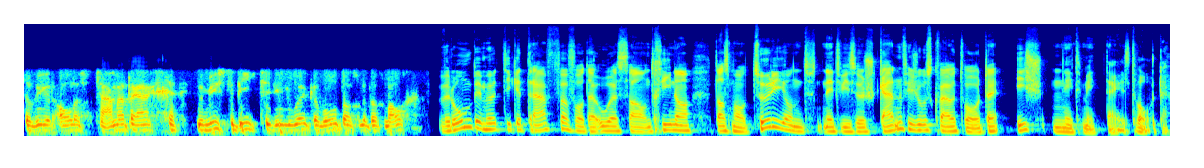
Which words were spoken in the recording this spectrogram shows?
Da würde alles zusammenbrechen. Wir müssten ein bisschen schauen, wo dass man das macht. Warum beim heutigen Treffen von den USA und China das mal Zürich und nicht wie sonst Genf ist ausgewählt wurde, ist nicht mitteilt worden.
